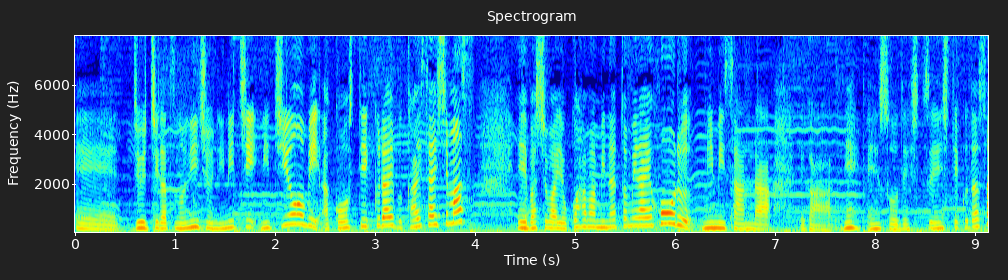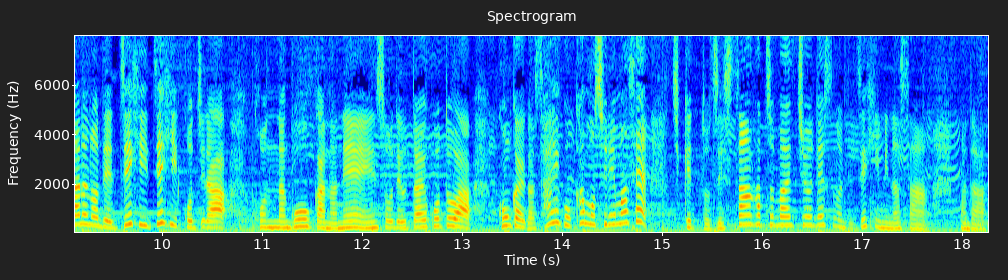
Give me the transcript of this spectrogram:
えー、11月の22日日曜日アコースティックライブ開催します、えー、場所は横浜みなとみらいホールミミさんらがね演奏で出演してくださるのでぜひぜひこちらこんな豪華なね演奏で歌うことは今回が最後かもしれません。チケット絶賛発売中ですのでぜひ皆さんまだ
